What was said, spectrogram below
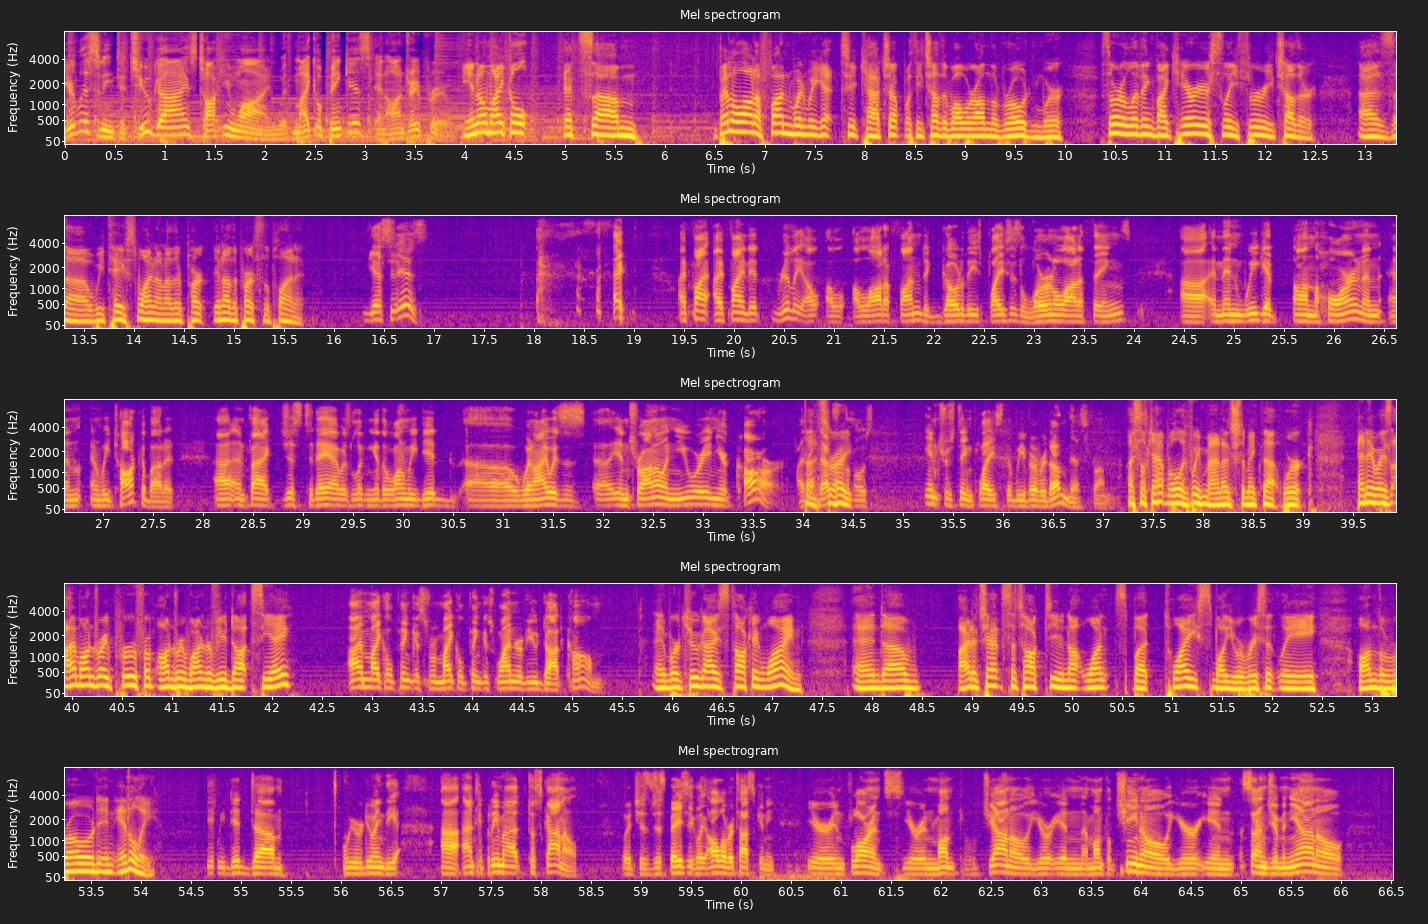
You're listening to Two Guys Talking Wine with Michael Pinkus and Andre Proulx. You know, Michael, it's um been a lot of fun when we get to catch up with each other while we're on the road and we're sort of living vicariously through each other as uh, we taste wine on other part in other parts of the planet. Yes, it is. I, I find I find it really a, a, a, lot of fun to go to these places, learn a lot of things, uh, and then we get on the horn and, and, and we talk about it. Uh, in fact, just today I was looking at the one we did uh, when I was uh, in Toronto and you were in your car. I that's think that's right. the most interesting place that we've ever done this from. I still can't believe we managed to make that work. Anyways, I'm Andre Proulx from AndreWineReview.ca. I'm Michael Pinkus from MichaelPinkusWineReview.com. And we're two guys talking wine. And uh, I had a chance to talk to you not once, but twice while you were recently on the road in Italy. We did, um, we were doing the uh, Anteprima Toscana, which is just basically all over Tuscany. You're in Florence, you're in Montepulciano, you're in Montalcino, you're in San Gimignano.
